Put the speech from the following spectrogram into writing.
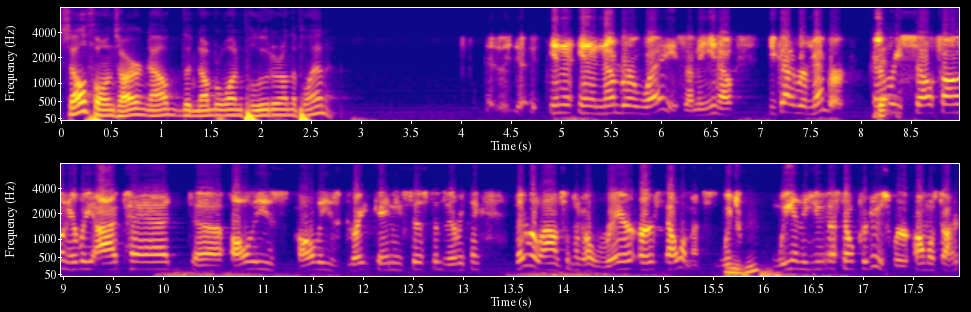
Cell phones are now the number one polluter on the planet. In a, in a number of ways. I mean, you know, you got to remember every cell phone, every iPad, uh, all these all these great gaming systems, everything they rely on something called rare earth elements, which mm-hmm. we in the U.S. don't produce. We're almost 100%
